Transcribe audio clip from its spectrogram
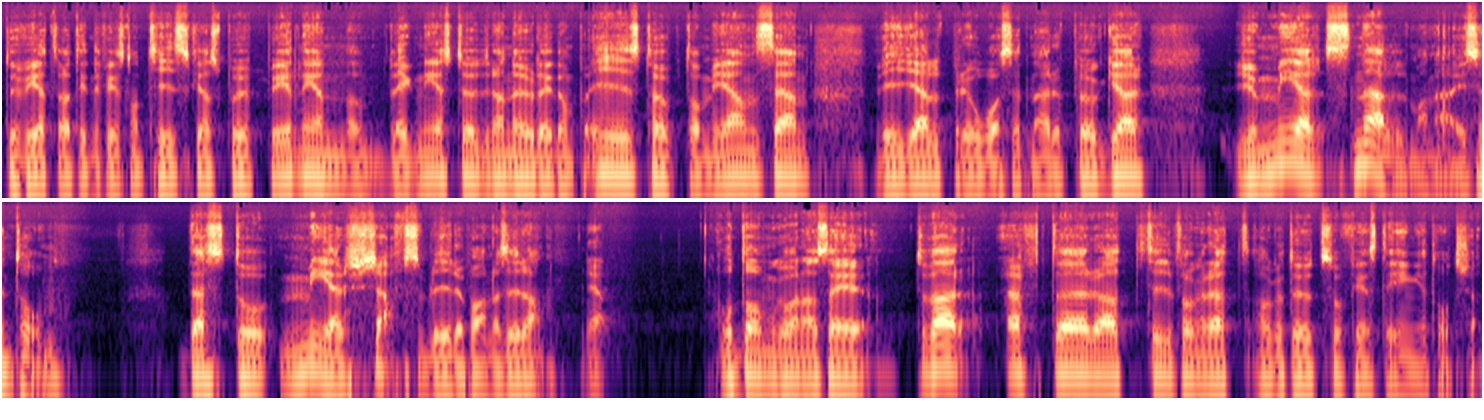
Du vet väl att det inte finns någon tidsgräns på utbildningen. Lägg ner studierna nu, lägg dem på is, ta upp dem igen sen. Vi hjälper dig oavsett när du pluggar. ju mer snäll man är i sin ton, desto mer tjafs blir det på andra sidan. Ja. Och de gångerna säger tyvärr, efter att tid rätt har gått ut så finns det inget återköp.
